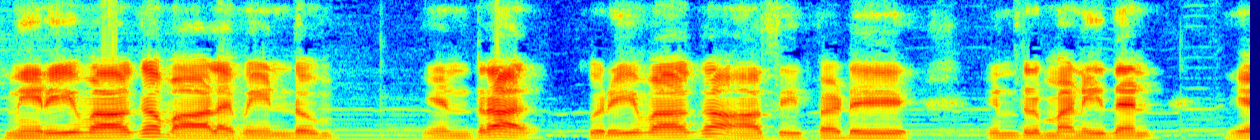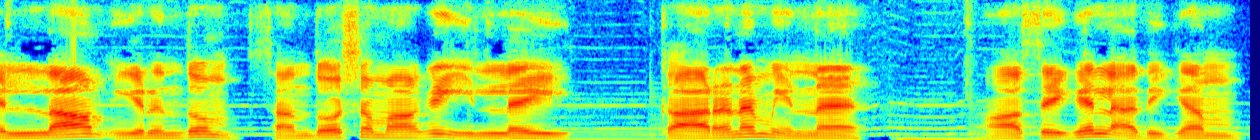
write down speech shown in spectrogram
நிறைவாக வாழ வேண்டும் என்றால் குறைவாக ஆசைப்படு என்று மனிதன் எல்லாம் இருந்தும் சந்தோஷமாக இல்லை. காரணம் என்ன? ஆசைகள் அதிகம்.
